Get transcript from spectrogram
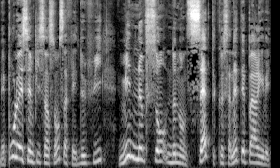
Mais pour le S&P 500, ça fait depuis 1997 que ça n'était pas arrivé.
